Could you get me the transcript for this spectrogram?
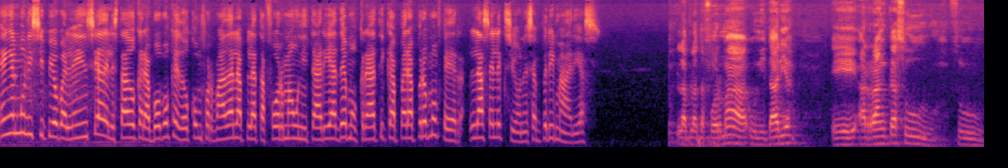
En el municipio Valencia del estado Carabobo quedó conformada la plataforma unitaria democrática para promover las elecciones primarias. La plataforma unitaria eh, arranca su, su,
